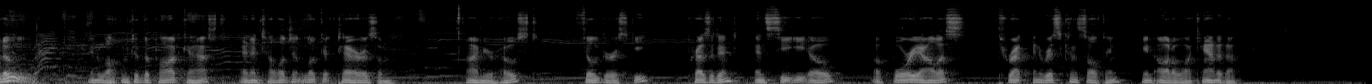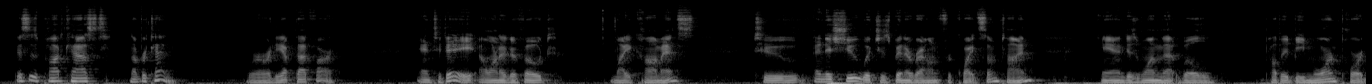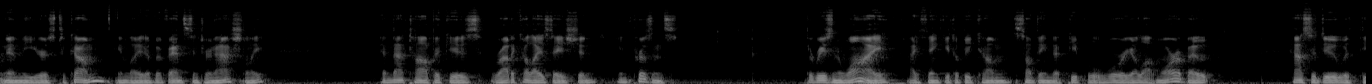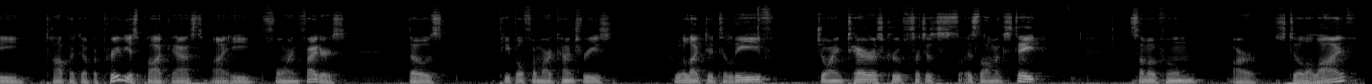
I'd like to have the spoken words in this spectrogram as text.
Hello, and welcome to the podcast, An Intelligent Look at Terrorism. I'm your host, Phil Gurski, President and CEO of Borealis Threat and Risk Consulting in Ottawa, Canada. This is podcast number 10. We're already up that far. And today I want to devote my comments to an issue which has been around for quite some time and is one that will probably be more important in the years to come in light of events internationally. And that topic is radicalization in prisons. The reason why I think it'll become something that people worry a lot more about has to do with the topic of a previous podcast, i.e., foreign fighters, those people from our countries who elected to leave, join terrorist groups such as Islamic State, some of whom are still alive,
